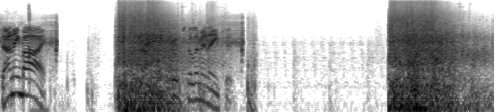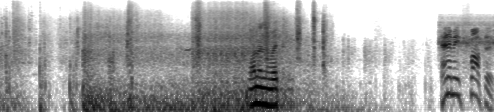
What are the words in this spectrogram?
Standing by. Enemy troops eliminated. One in red. Enemy spotted.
